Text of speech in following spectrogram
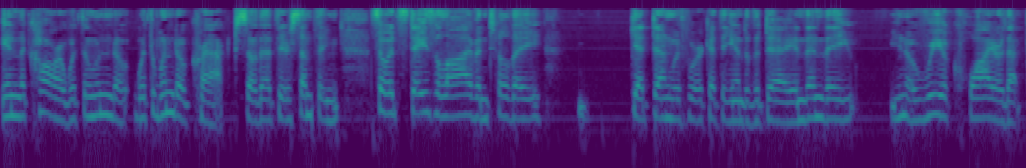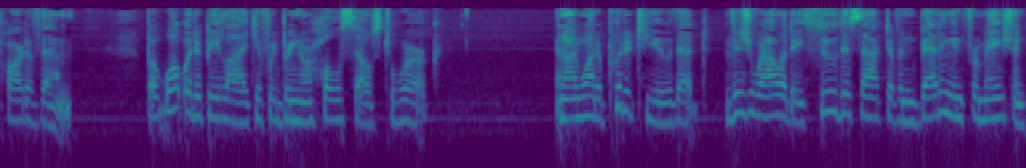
in the car with the window with the window cracked so that there's something so it stays alive until they get done with work at the end of the day. And then they you know reacquire that part of them. But what would it be like if we bring our whole selves to work? And I want to put it to you that visuality through this act of embedding information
